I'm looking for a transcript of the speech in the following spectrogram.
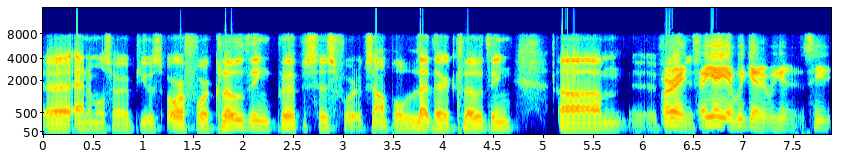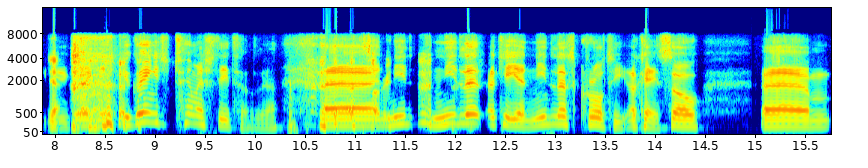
uh, animals are abused, or for clothing purposes, for example, leather clothing. Um, uh, All right. Uh, yeah, yeah, we get it. We get it. See, Yeah. you're, going, you're going into too much detail. Yeah. Uh, need, needless. Okay. Yeah. Needless cruelty. Okay. So, um,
